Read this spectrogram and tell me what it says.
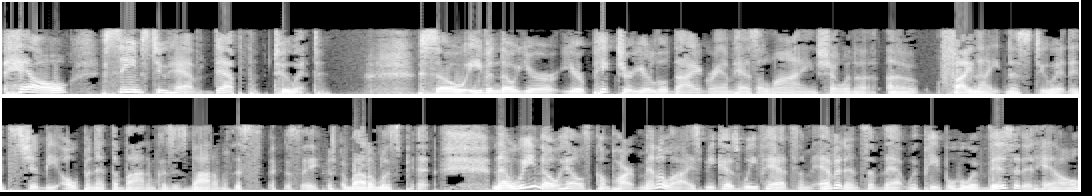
hell seems to have depth to it. So even though your your picture, your little diagram has a line showing a, a finiteness to it, it should be open at the bottom because it's bottomless. See, a bottomless pit. Now we know hell's compartmentalized because we've had some evidence of that with people who have visited hell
